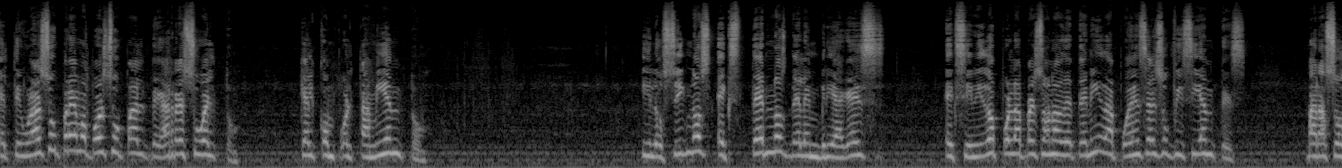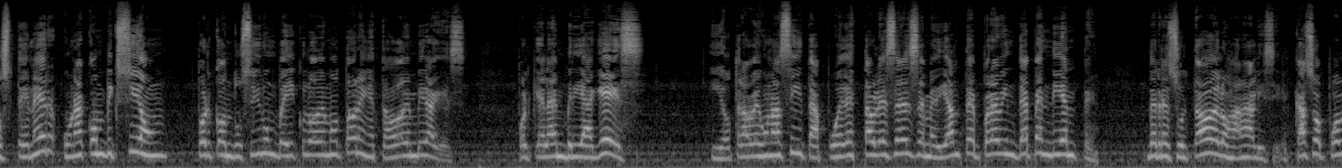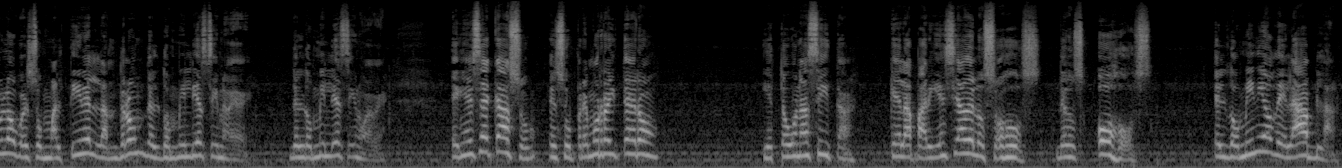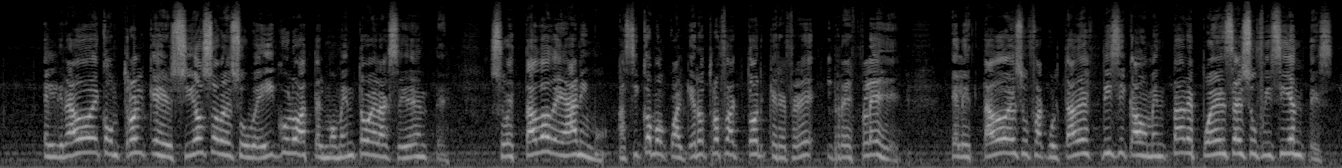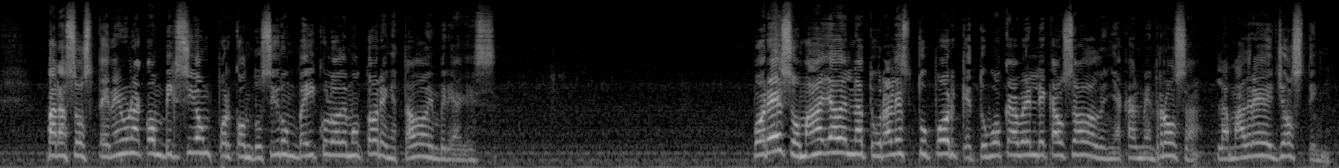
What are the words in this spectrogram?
El Tribunal Supremo, por su parte, ha resuelto que el comportamiento y los signos externos de la embriaguez exhibidos por la persona detenida pueden ser suficientes para sostener una convicción por conducir un vehículo de motor en estado de embriaguez. Porque la embriaguez, y otra vez una cita, puede establecerse mediante prueba independiente del resultado de los análisis. El caso Pueblo versus Martínez Landrón del 2019. Del 2019. En ese caso, el Supremo reiteró, y esto es una cita, que la apariencia de los ojos, de los ojos, el dominio del habla, el grado de control que ejerció sobre su vehículo hasta el momento del accidente, su estado de ánimo, así como cualquier otro factor que refleje el estado de sus facultades físicas o mentales pueden ser suficientes para sostener una convicción por conducir un vehículo de motor en estado de embriaguez. Por eso, más allá del natural estupor que tuvo que haberle causado a doña Carmen Rosa, la madre de Justin,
